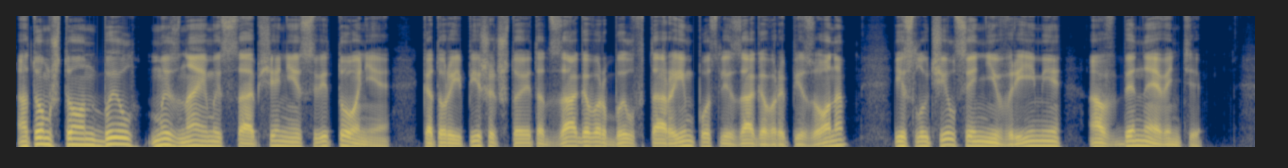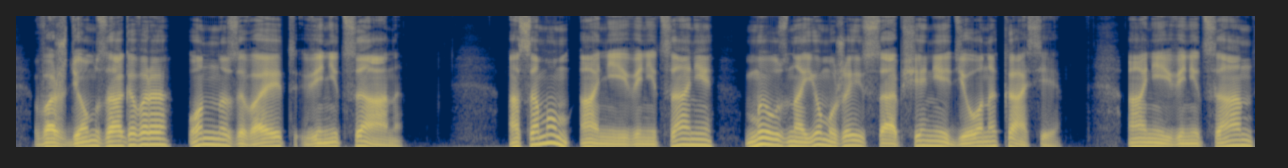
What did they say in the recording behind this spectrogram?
О том, что он был, мы знаем из сообщения Светония, который пишет, что этот заговор был вторым после заговора Пизона и случился не в Риме, а в Беневенте. Вождем заговора он называет Венециана. О самом Ании Венециане мы узнаем уже из сообщения Диона Кассия. Аний Венециан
